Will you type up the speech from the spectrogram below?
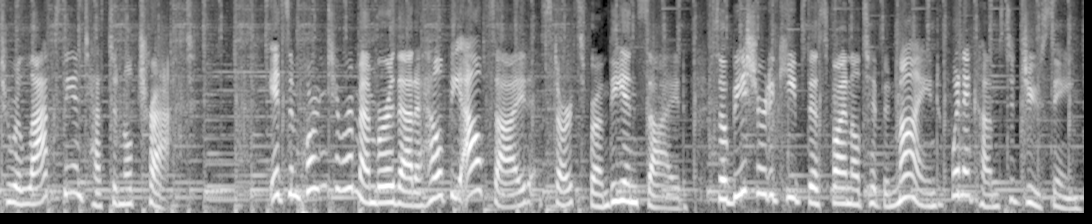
to relax the intestinal tract. It's important to remember that a healthy outside starts from the inside. So be sure to keep this final tip in mind when it comes to juicing.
